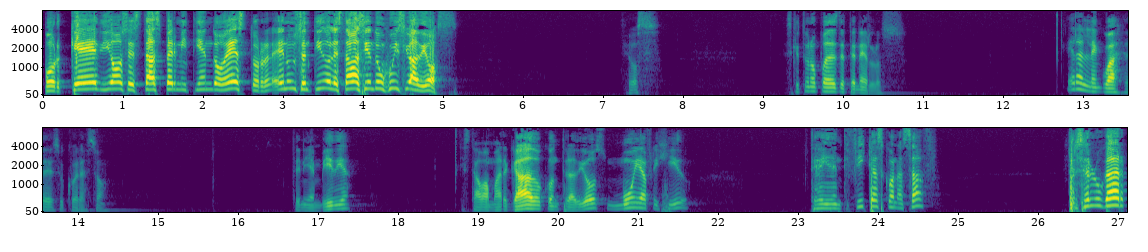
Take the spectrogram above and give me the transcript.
¿Por qué Dios estás permitiendo esto? En un sentido le estaba haciendo un juicio a Dios. Dios, es que tú no puedes detenerlos. Era el lenguaje de su corazón. Tenía envidia, estaba amargado contra Dios, muy afligido. ¿Te identificas con Asaf? Tercer lugar,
